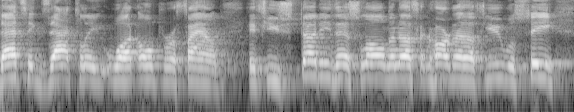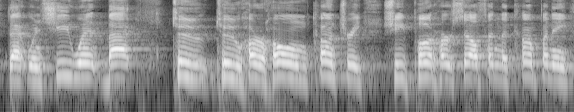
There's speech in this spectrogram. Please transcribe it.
that's exactly what Oprah found. If you study this long enough and hard enough, you will see that when she went back to, to her home country, she put herself in the company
